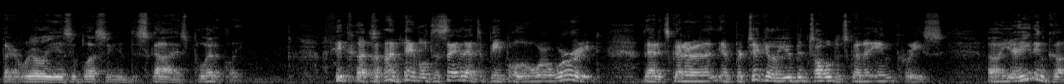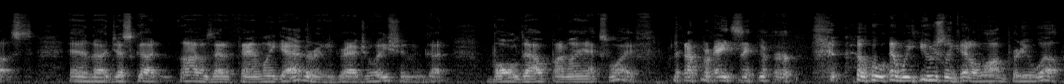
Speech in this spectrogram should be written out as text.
but it really is a blessing in disguise politically, because I'm able to say that to people who are worried that it's going to, in particular, you've been told it's going to increase uh, your heating costs. And I just got, I was at a family gathering, a graduation, and got bawled out by my ex-wife that I'm raising her, and we usually get along pretty well.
